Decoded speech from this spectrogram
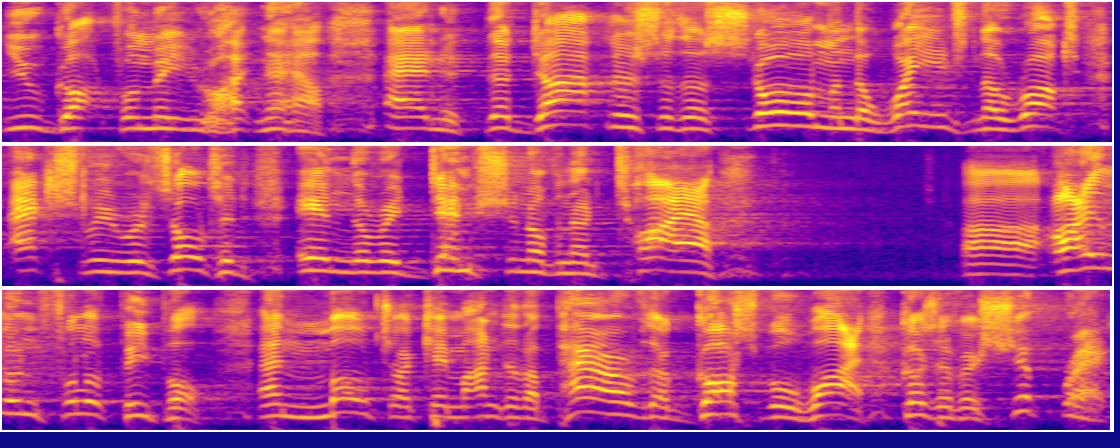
you got for me right now and the darkness of the storm and the waves and the rocks actually resulted in the redemption of an entire uh, island full of people and malta came under the power of the gospel why because of a shipwreck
